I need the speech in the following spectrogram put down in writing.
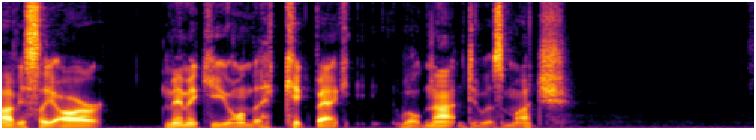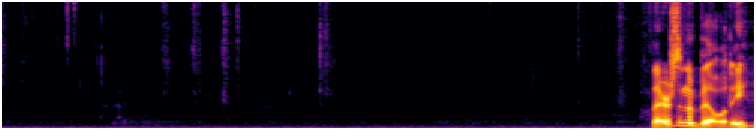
Obviously, our Mimikyu on the kickback will not do as much. There's an ability.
